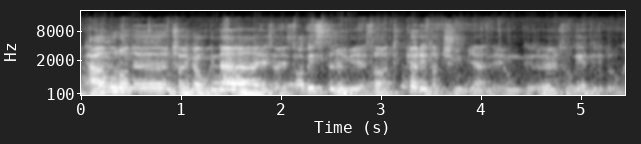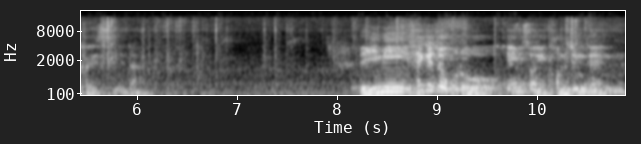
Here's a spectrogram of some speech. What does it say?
다음으로는 저희가 우리나라에서의 서비스를 위해서 특별히 더 준비한 내용들을 소개해드리도록 하겠습니다. 네, 이미 세계적으로 게임성이 검증된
